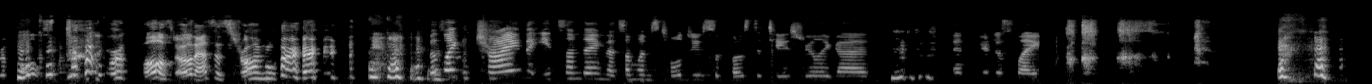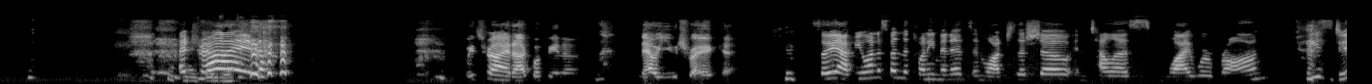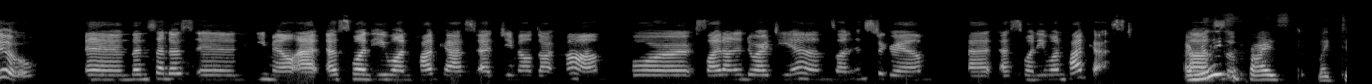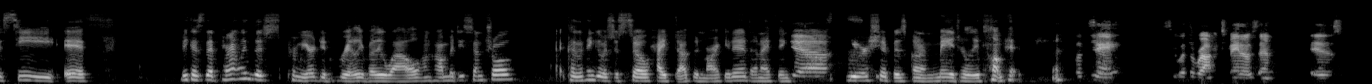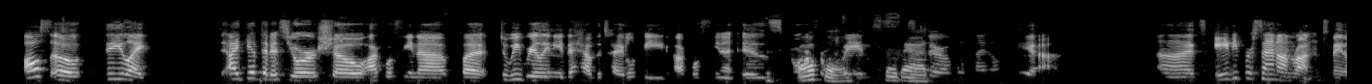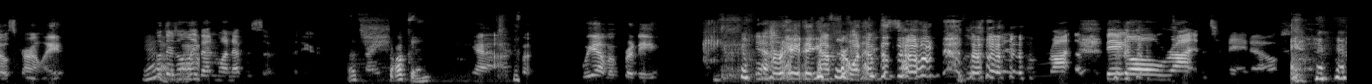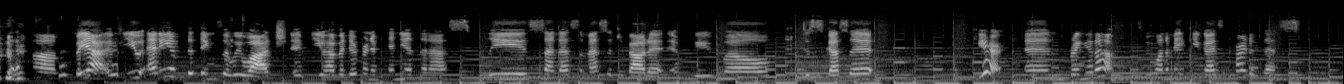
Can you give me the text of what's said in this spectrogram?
Repulsed. Repulsed. Oh, that's a strong word. It's like trying to eat something that someone's told you is supposed to taste really good, and you're just like, I tried. We tried Awkwafina. Now you try again. So yeah, if you want to spend the 20 minutes and watch this show and tell us why we're wrong, please do. And then send us an email at s1e1podcast at gmail.com or slide on into our DMs on Instagram at s1e1podcast. I'm Um, really so- surprised, like, to see if because apparently this premiere did really, really well on Comedy Central because I think it was just so hyped up and marketed, and I think Yeah. viewership is going to majorly plummet. Let's Yeah. see. See what the Rotten Tomatoes in is. Also, the like I get that it's your show, Awkwafina, but do we really need to have the title be Awkwafina is It's Nora from awful. Queens? So It's a bad. terrible title. Yeah. Uh, it's eighty percent on Rotten Tomatoes currently. Yeah, But there's only been one episode that that's right? shocking. Yeah, but we have a pretty. Yeah. rating after one episode. a, rot, a big old rotten tomato. Um, but yeah, if you any of the things that we watch, if you have a different opinion than us, please send us a message about it, and we will discuss it here and bring it up because we want to make you guys a part of this.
